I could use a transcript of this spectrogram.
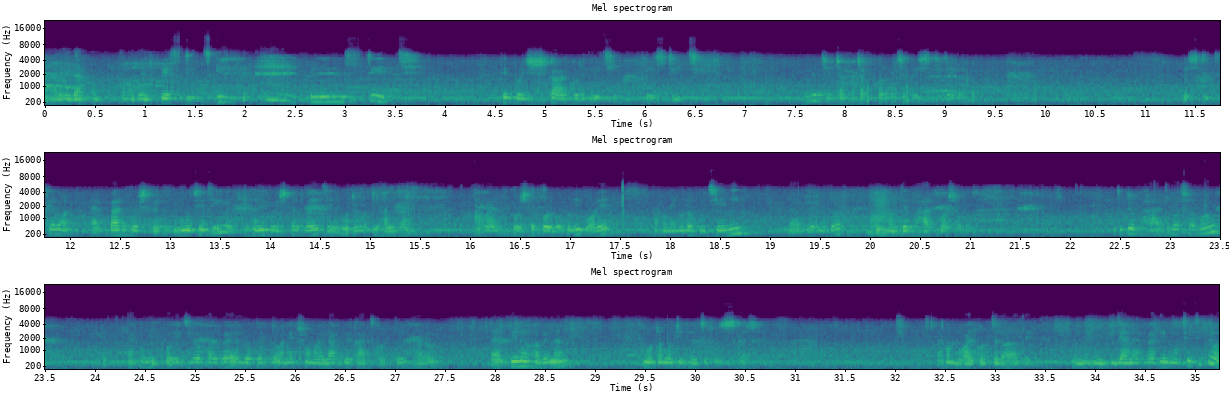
আর এই দেখো, তোমাদের পেস্টিচকে পেস্টিচকে পরিষ্কার করে দিয়েছি পেস্টিচ ঠিক আছে চকচক করছে পেস্টিচে দেখো। পেস্টিজকে একবার পরিষ্কার মুছেছি, একটুখানি পরিষ্কার হয়েছে, মোটামুটি হালকা। আবার পরিষ্কার করব খুনি পরে। এখন এগুলো গুছিয়ে নিই। এগুলো এর মধ্যে ভাত বসাবো। দুটো ভাত বসাবো। এখন ওই জিও ফাইবারের লোকের তো অনেক সময় লাগবে কাজ করতে, কারণ একদিনে হবে না। মোটামুটি হয়েছে পরিষ্কার। এখন ভয় করছে দাঁড়াতে ভিজানো একটা দিয়ে মুছেছি তো,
